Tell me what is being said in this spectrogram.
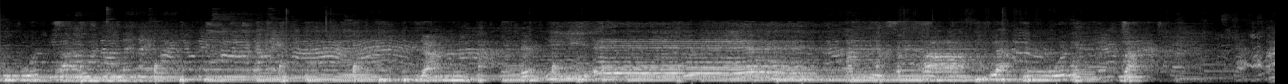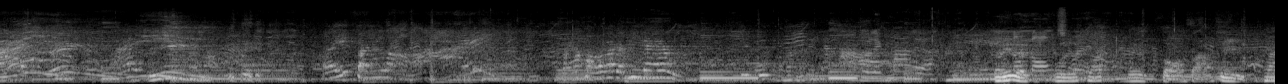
หัวใจยัง M E A ทำด้วยศรัทธาและหัวใจเฮ้ยตันหลาไตัวเล็กมากเลยอะตอนนี้เหลือคนแล้วครับหนึ่งสองสามสี่ห้า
